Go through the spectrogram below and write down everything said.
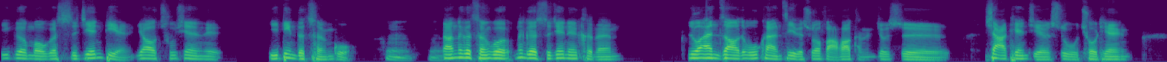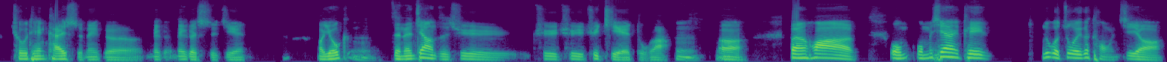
一个某个时间点要出现一定的成果，嗯，嗯，那那个成果那个时间点可能，如果按照乌克兰自己的说法的话，可能就是夏天结束，秋天秋天开始那个那个那个时间，哦，有可能只能这样子去去去去解读啦，嗯啊、嗯，不然的话，我我们现在可以如果做一个统计啊、哦。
